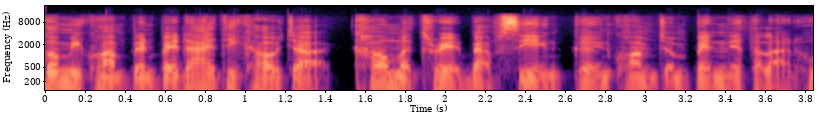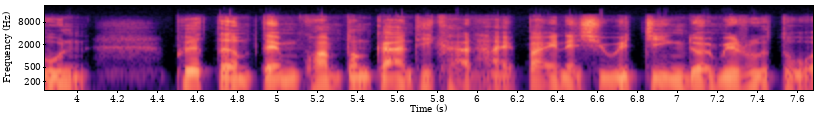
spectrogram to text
ก็มีความเป็นไปได้ที่เขาจะเข้ามาเทรดแบบเสี่ยงเกินความจำเป็นในตลาดหุ้น เพื่อเติมเต็มความต้องการที่ขาดหายไปในชีวิตจริงโดยไม่รู้ตัว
